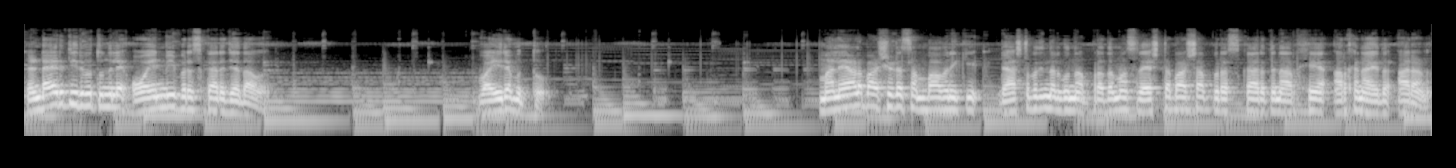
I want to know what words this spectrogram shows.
രണ്ടായിരത്തി ഇരുപത്തൊന്നിലെ ഒ എൻ വി പുരസ്കാര ജേതാവ് വൈരമുത്തു. മലയാള ഭാഷയുടെ സംഭാവനയ്ക്ക് രാഷ്ട്രപതി നൽകുന്ന പ്രഥമ ശ്രേഷ്ഠ ഭാഷാ പുരസ്കാരത്തിന് അർഹ അർഹനായത് ആരാണ്?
